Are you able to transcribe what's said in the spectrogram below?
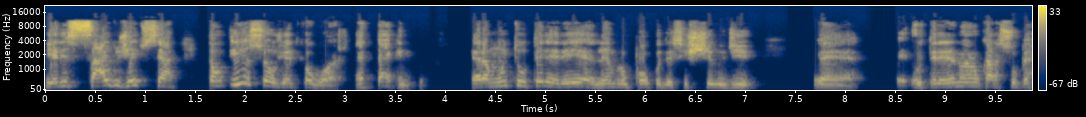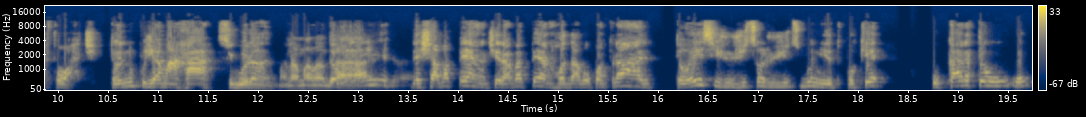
e ele sai do jeito certo. Então, isso é o jeito que eu gosto. É técnico. Era muito tererê, lembra um pouco desse estilo de. é, o tererê não era um cara super forte. Então ele não podia amarrar segurando. Mas na Então malandragem. ele né? deixava a perna, tirava a perna, rodava ao contrário. Então esse jiu-jitsu é um jiu-jitsu bonito, porque o cara tem o, o,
